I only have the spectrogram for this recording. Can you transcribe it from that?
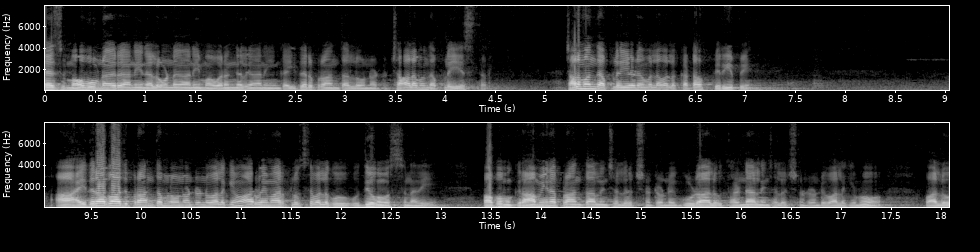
వేరే మహబూబ్ నగర్ కానీ నల్గొండ కానీ మా వరంగల్ కానీ ఇంకా ఇతర ప్రాంతాల్లో ఉన్నట్టు చాలామంది అప్లై చేస్తారు. చాలామంది అప్లై చేయడం వల్ల వాళ్ళ కట్ ఆఫ్ పెరిగిపోయింది. ఆ హైదరాబాద్ ప్రాంతంలో ఉన్నటువంటి వాళ్ళకేమో అరవై మార్కులు వస్తే వాళ్ళకు ఉద్యోగం వస్తున్నది. పాపం గ్రామీణ ప్రాంతాల నుంచి వచ్చినటువంటి గూడాలు తండాల నుంచి వచ్చినటువంటి వాళ్ళకేమో వాళ్ళు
